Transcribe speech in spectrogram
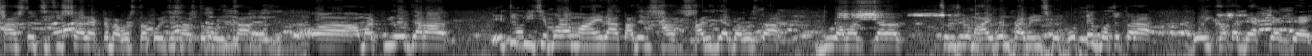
স্বাস্থ্য চিকিৎসার একটা ব্যবস্থা করেছে, স্বাস্থ্য পরীক্ষা। আমার প্রিয় যারা একটু পিছিয়ে পড়া মায়েরা, তাদের শাড়ি দেওয়ার ব্যবস্থা। দু আমার যারা ছোট ছোট ভাই বোন প্রাইমারি স্কুলে প্রত্যেক বছর তারা বই খাতা ব্যাগ ট্যাগ দেয়।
